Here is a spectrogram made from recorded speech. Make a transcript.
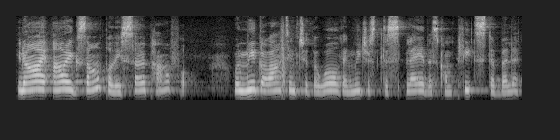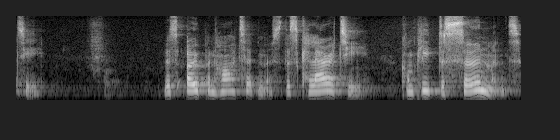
You know, our, our example is so powerful. When we go out into the world and we just display this complete stability, this open heartedness, this clarity, complete discernment.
